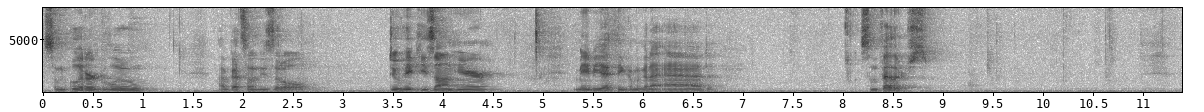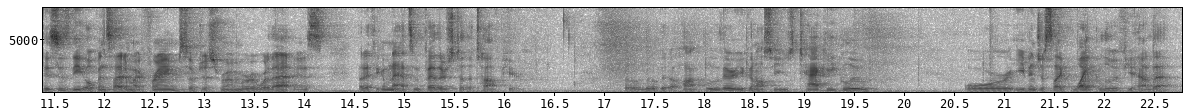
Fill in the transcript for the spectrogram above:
some glitter glue I've got some of these little doohickeys on here. Maybe I think I'm gonna add some feathers. This is the open side of my frame, so just remember where that is. But I think I'm gonna add some feathers to the top here. Put a little bit of hot glue there. You can also use tacky glue or even just like white glue if you have that.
